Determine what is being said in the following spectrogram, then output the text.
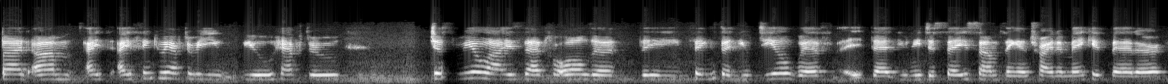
But um, I, I think you have to you have to just realize that for all the the things that you deal with, that you need to say something and try to make it better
